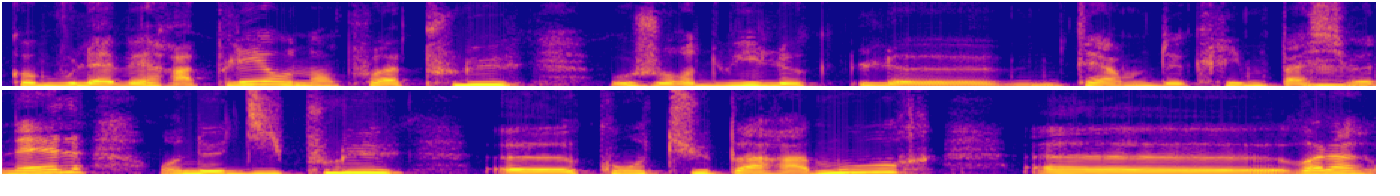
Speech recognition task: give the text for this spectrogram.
comme vous l'avez rappelé, on n'emploie plus aujourd'hui le, terme de crime passionnel. Mmh. On ne dit plus euh, qu'on tue par amour. Euh, voilà,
